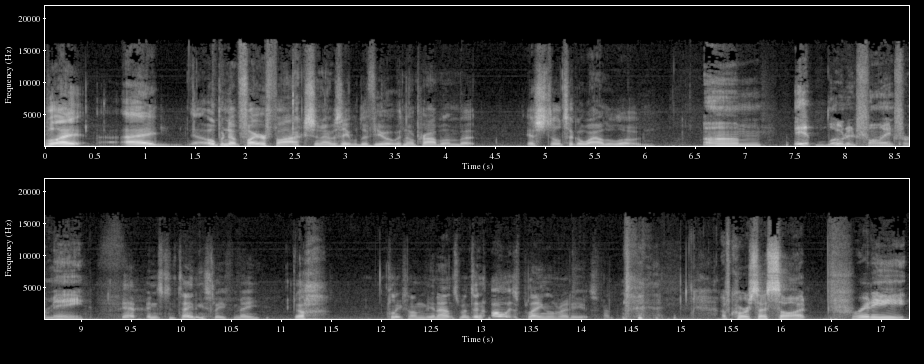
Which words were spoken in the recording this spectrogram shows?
Well, I I opened up Firefox and I was able to view it with no problem, but it still took a while to load. Um, it loaded fine for me. Yep, instantaneously for me. Ugh. Clicked on the announcement and oh, it's playing already. It's fun. Of course, I saw it pretty.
